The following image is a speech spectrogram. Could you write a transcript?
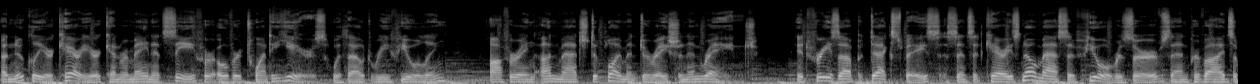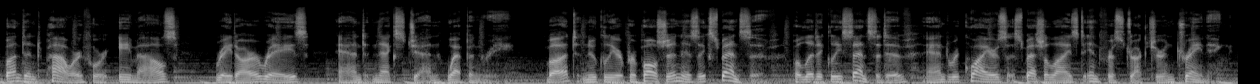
A nuclear carrier can remain at sea for over 20 years without refueling, offering unmatched deployment duration and range. It frees up deck space since it carries no massive fuel reserves and provides abundant power for EMALS, radar arrays, and next-gen weaponry. But nuclear propulsion is expensive, politically sensitive, and requires specialized infrastructure and training.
